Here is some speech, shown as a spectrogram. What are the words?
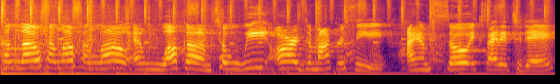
Hello, hello, hello, and welcome to We Are Democracy. I am so excited today.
